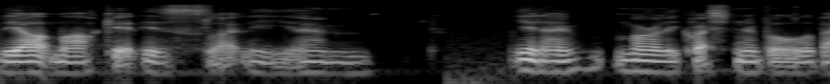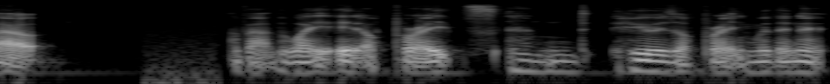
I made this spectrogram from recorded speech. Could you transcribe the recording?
the art market is slightly, um, you know, morally questionable about about the way it operates and who is operating within it.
